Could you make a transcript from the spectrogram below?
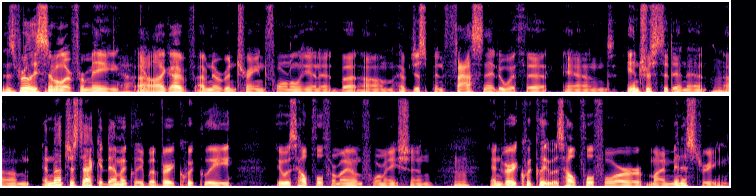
it's really similar for me. Uh, like I've I've never been trained formally in it, but um, have just been fascinated with it and interested in it, um, and not just academically, but very quickly it was helpful for my own formation, and very quickly it was helpful for my ministry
